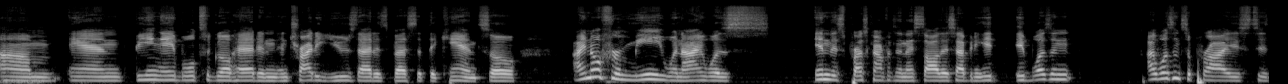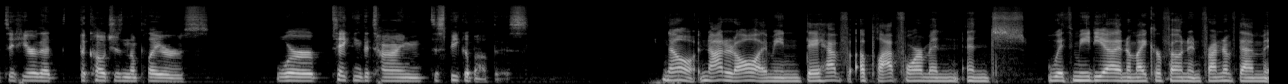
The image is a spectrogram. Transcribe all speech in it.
um, and being able to go ahead and, and try to use that as best that they can. So I know for me, when I was in this press conference and I saw this happening, it it wasn't I wasn't surprised to to hear that the coaches and the players were taking the time to speak about this. No, not at all. I mean, they have a platform and and with media and a microphone in front of them,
